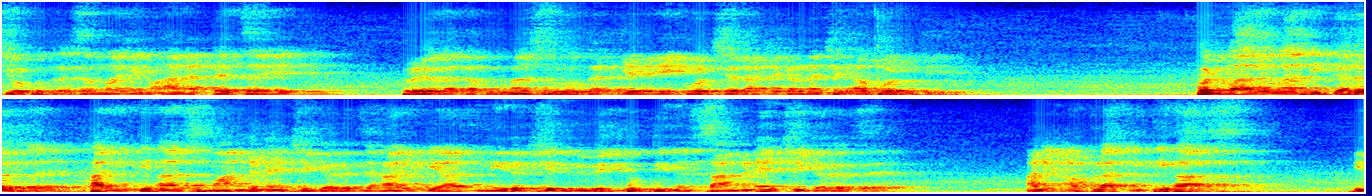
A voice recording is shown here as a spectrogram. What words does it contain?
शिवपुत्र संभाजी महानाट्याचं एक प्रयोग आता पुन्हा सुरू होतात. गेले एक वर्ष राजकारणाची धावपळ होती. पण वारंवार ही गरज आहे. हा इतिहास मांडण्याची गरज आहे हा इतिहास निरक्षित विवेक बुद्धीने सांगण्याची गरज आहे. आणि आपला इतिहास ही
